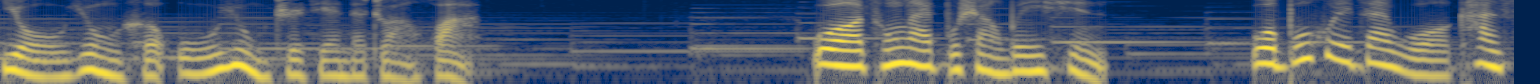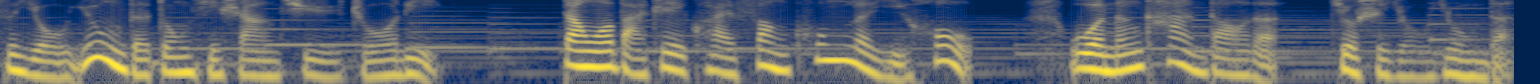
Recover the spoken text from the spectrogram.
有用和无用之间的转化。我从来不上微信。我不会在我看似有用的东西上去着力，当我把这块放空了以后，我能看到的就是有用的。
